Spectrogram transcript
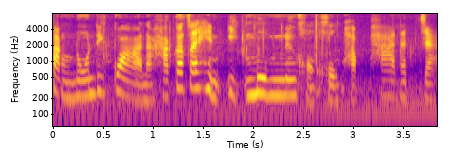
ฝั่งโน้นดีกว่านะคะ ก็จะเห็นอีกมุมหนึ่งของโค้งพับผ้านะจ๊ะ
